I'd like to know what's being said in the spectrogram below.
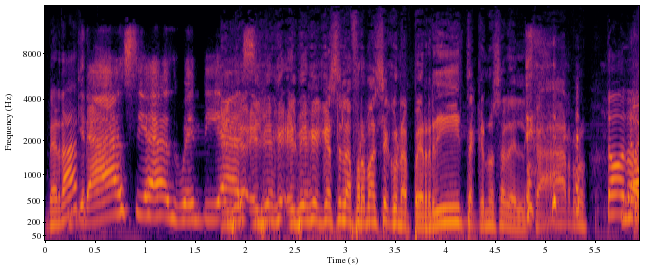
¿verdad? Gracias, buen día. El, via- el viaje, el viaje que hace la farmacia con la perrita, que no sale del carro. Todo No, No,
